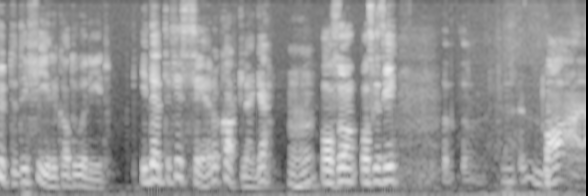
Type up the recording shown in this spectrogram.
puttet i fire kategorier identifisere og kartlegge. Mm -hmm. Altså, hva skal jeg si hva,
